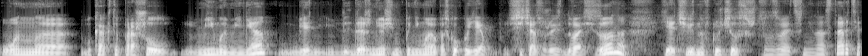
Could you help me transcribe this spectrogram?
он э, как-то прошел мимо меня. Я даже не очень понимаю, поскольку я сейчас уже есть два сезона, я, очевидно, включился, что называется, не на старте.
